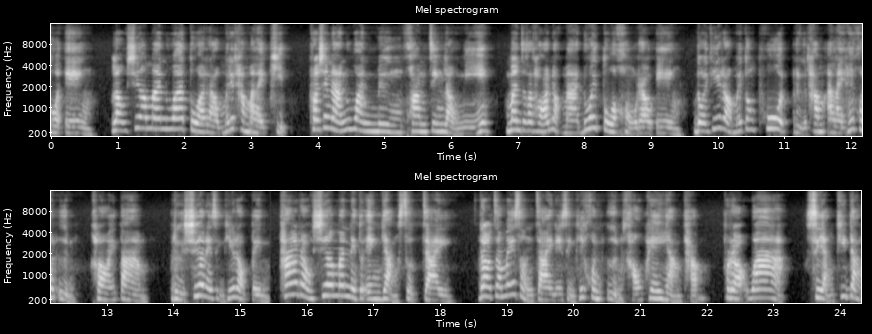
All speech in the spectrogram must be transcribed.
ตัวเอง เราเชื่อมั่นว่าตัวเราไม่ได้ทำอะไรผิด เพราะฉะนั้นวันหนึ่งความจริงเหล่านี้มันจะสะท้อนออกมาด้วยตัวของเราเอง โดยที่เราไม่ต้องพูดหรือทำอะไรให้คนอื่น คล้อยตาม หรือเชื่อในสิ่งที่เราเป็น ถ้าเราเชื่อมั่นในตัวเองอย่างสุดใจ เราจะไม่สนใจในสิ่งที่คนอื่นเขาพยายามทำเพราะว่าเสียงที่ดัง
